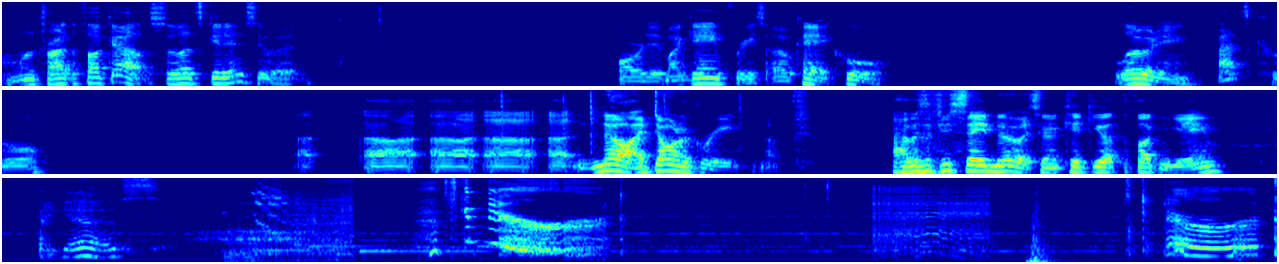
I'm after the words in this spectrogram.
I'm going to try it the fuck out. So let's get into it. Or did my game freeze? Okay, cool. Loading. That's cool. Uh, uh, uh, uh, uh, no, I don't agree. No. How happens if you say no? It's gonna kick you out the fucking game. I guess. Skidderk! Skidderk!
